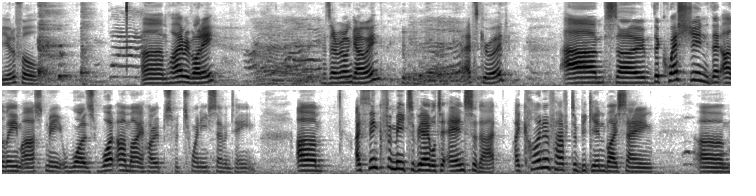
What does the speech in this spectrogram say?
Beautiful. Um, hi, everybody. How's everyone going? That's good. Um, so, the question that Aleem asked me was What are my hopes for 2017? Um, I think for me to be able to answer that, I kind of have to begin by saying um,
